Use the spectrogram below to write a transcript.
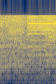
Yes.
